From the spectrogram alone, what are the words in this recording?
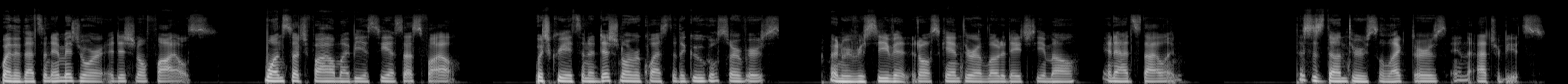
whether that's an image or additional files. One such file might be a CSS file, which creates an additional request to the Google servers. When we receive it, it'll scan through our loaded HTML and add styling. This is done through selectors and attributes.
